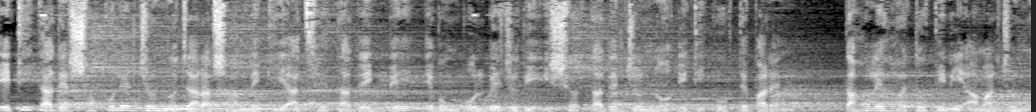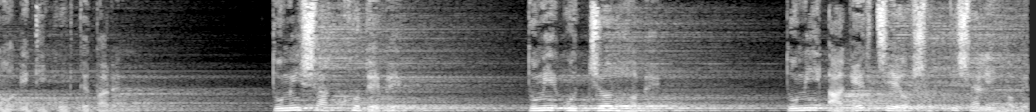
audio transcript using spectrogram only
এটি তাদের সকলের জন্য, যারা সামনে কি আছে তা দেখবে এবং বলবে, যদি ঈশ্বর তাদের জন্য এটি করতে পারেন, তাহলে হয়তো তিনি আমার জন্য এটি করতে পারেন। তুমি সাক্ষ্য দেবে। তুমি উজ্জ্বল হবে। তুমি আগের চেয়েও শক্তিশালী হবে।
